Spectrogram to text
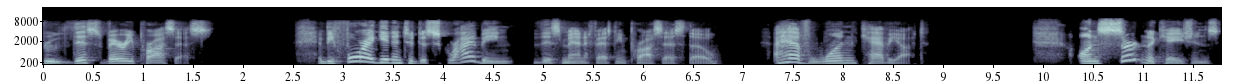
through this very process. And before I get into describing this manifesting process, though, I have one caveat. On certain occasions,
